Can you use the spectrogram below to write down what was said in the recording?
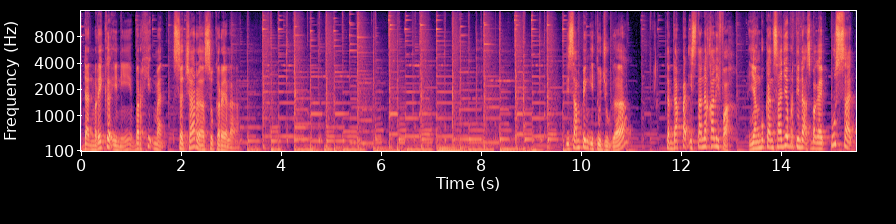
dan mereka ini berkhidmat secara sukarela. Di samping itu juga terdapat istana khalifah yang bukan saja bertindak sebagai pusat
